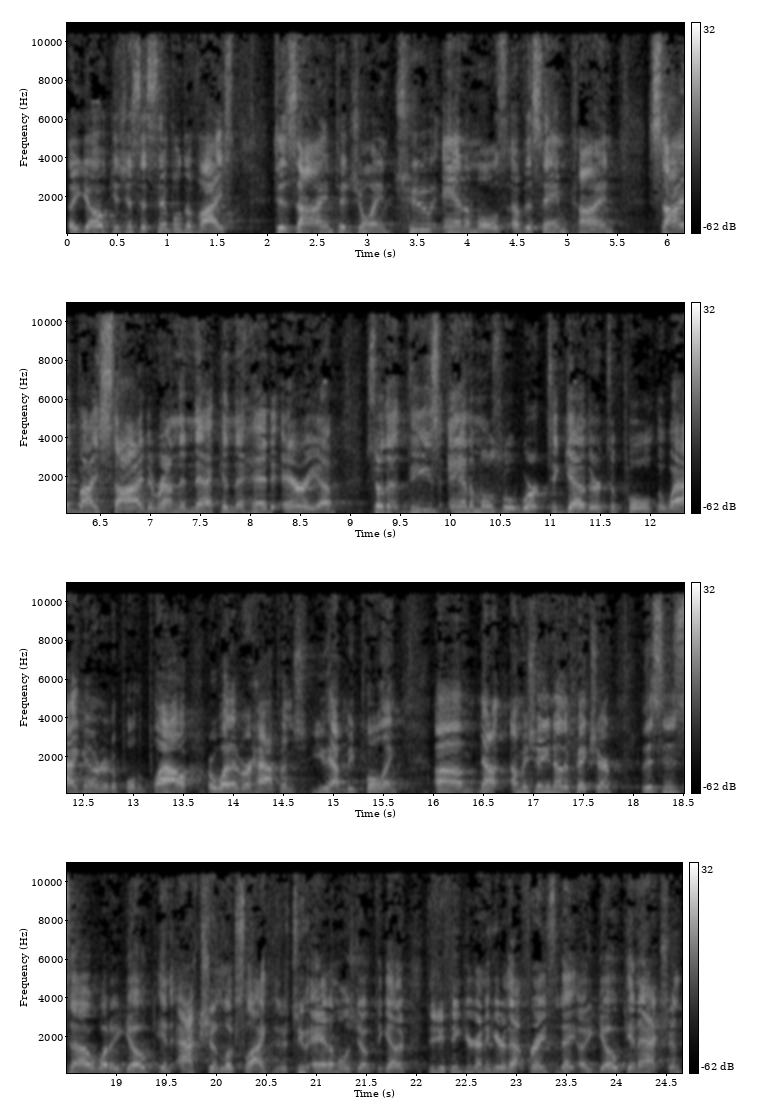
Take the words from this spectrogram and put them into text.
a yoke is just a simple device designed to join two animals of the same kind side by side around the neck and the head area so that these animals will work together to pull the wagon or to pull the plow or whatever happens you have to be pulling. Um, now, I'm going to show you another picture. This is uh, what a yoke in action looks like. There's two animals yoked together. Did you think you're going to hear that phrase today? A yoke in action.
